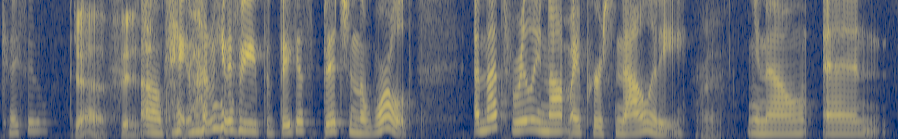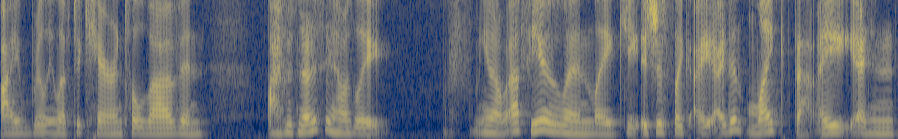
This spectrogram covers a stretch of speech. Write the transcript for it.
Can I say the? word? Yeah, bitch. Okay, led me to be the biggest bitch in the world, and that's really not my personality Right. you know, and I really love to care and to love. And I was noticing, I was like, you know, F you. And like, it's just like, I, I didn't like that. I, and,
